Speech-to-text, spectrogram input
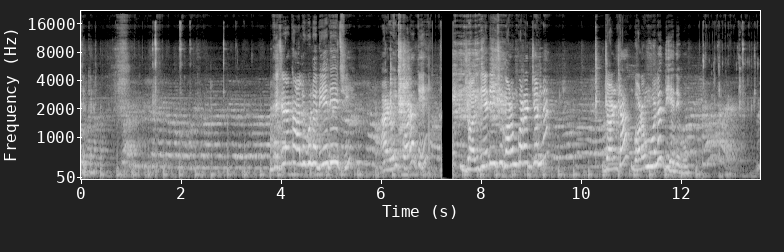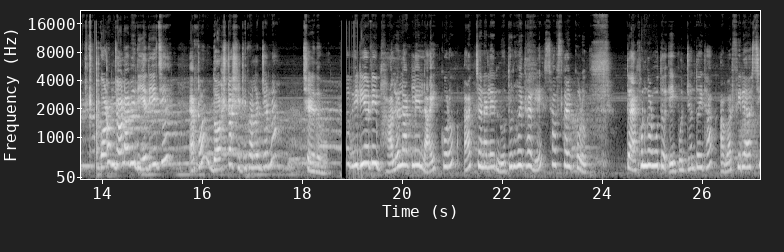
থেকে। ভেজে রাখা আলুগুলো দিয়ে দিয়েছি। আর ওই কড়াতে জল দিয়ে দিয়েছি গরম করার জন্য। জলটা গরম হলে দিয়ে দেবো। গরম জল আমি দিয়ে দিয়েছি। এখন দশটা সিটি ফেলার জন্য ছেড়ে দেবো। তো ভিডিওটি ভালো লাগলে লাইক করো আর চ্যানেলে নতুন হয়ে থাকলে সাবস্ক্রাইব করো। তো এখনকার মতো এই পর্যন্তই থাক। আবার ফিরে আসছি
